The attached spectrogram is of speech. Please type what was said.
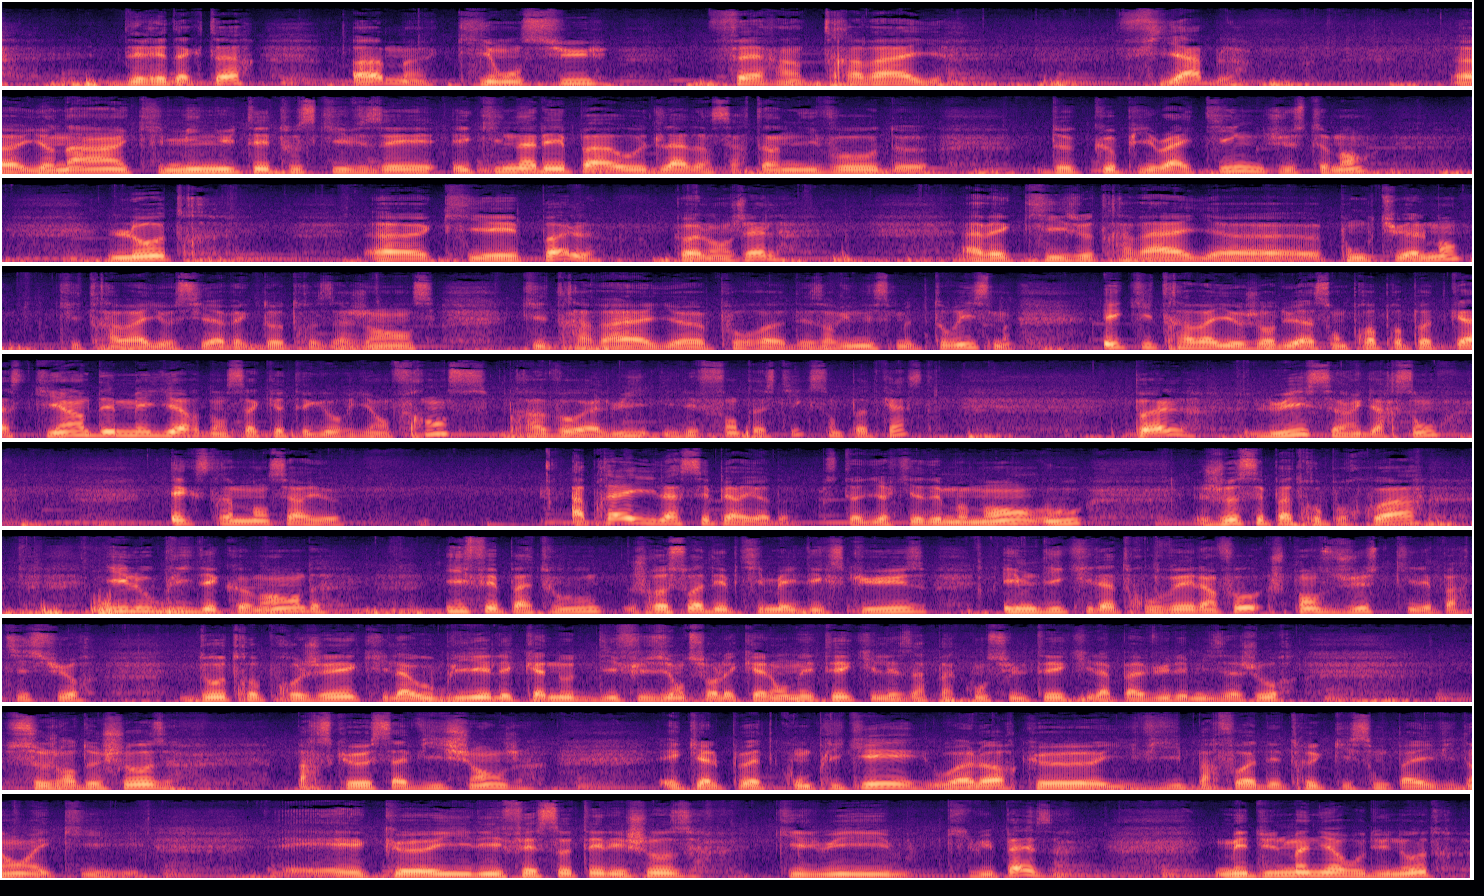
des rédacteurs, hommes, qui ont su faire un travail fiable. Il euh, y en a un qui minutait tout ce qu'il faisait et qui n'allait pas au-delà d'un certain niveau de, copywriting, justement. L'autre, euh, qui est Paul, Paul Angèle, avec qui je travaille euh, ponctuellement qui travaille aussi avec d'autres agences, qui travaille euh, pour euh, des organismes de tourisme et qui travaille aujourd'hui à son propre podcast, qui est un des meilleurs dans sa catégorie en France. Bravo à lui, il est fantastique son podcast. Paul, lui, c'est un garçon extrêmement sérieux. Après, il a ses périodes. C'est-à-dire qu'il y a des moments où, je ne sais pas trop pourquoi, il oublie des commandes, il fait pas tout, je reçois des petits mails d'excuses, il me dit qu'il a trouvé l'info, je pense juste qu'il est parti sur d'autres projets, qu'il a oublié les canaux de diffusion sur lesquels on était, qu'il les a pas consultés, qu'il n'a pas vu les mises à jour, ce genre de choses, parce que sa vie change et qu'elle peut être compliquée, ou alors qu'il vit parfois des trucs qui sont pas évidents et qui qu'il y fait sauter les choses qui lui, qui lui pèsent, mais d'une manière ou d'une autre,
